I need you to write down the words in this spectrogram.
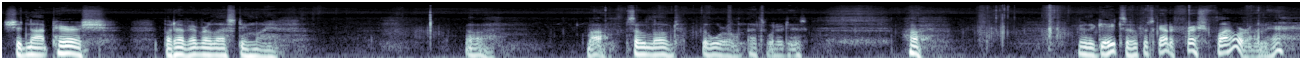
should not perish, but have everlasting life. Uh, wow, so loved the world. That's what it is. Huh. The gate's open. It's got a fresh flower on there.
